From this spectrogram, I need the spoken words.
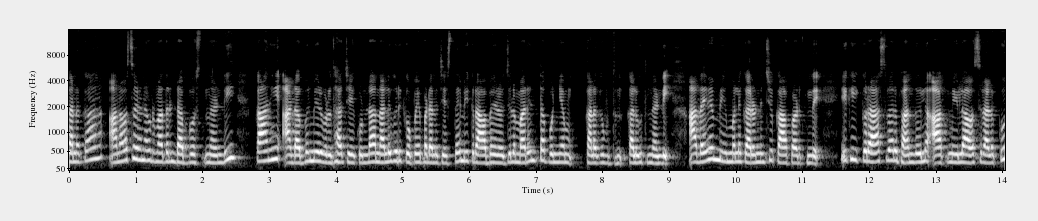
కనుక అనవసరమైనప్పుడు మాత్రం డబ్బు వస్తుందండి. కానీ ఆ డబ్బును మీరు వృధా చేయకుండా నలుగురికి ఉపయోగపడేలా చేస్తే మీకు రాబోయే రోజుల్లో మరింత పుణ్యం కలుగుతుంది కలుగుతుందండి. ఆ దైవం మిమ్మల్ని కరుణించి కాపాడుతుంది. ఇక ఇక రాశి వారి బంధువులు ఆత్మీయుల అవసరాలకు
